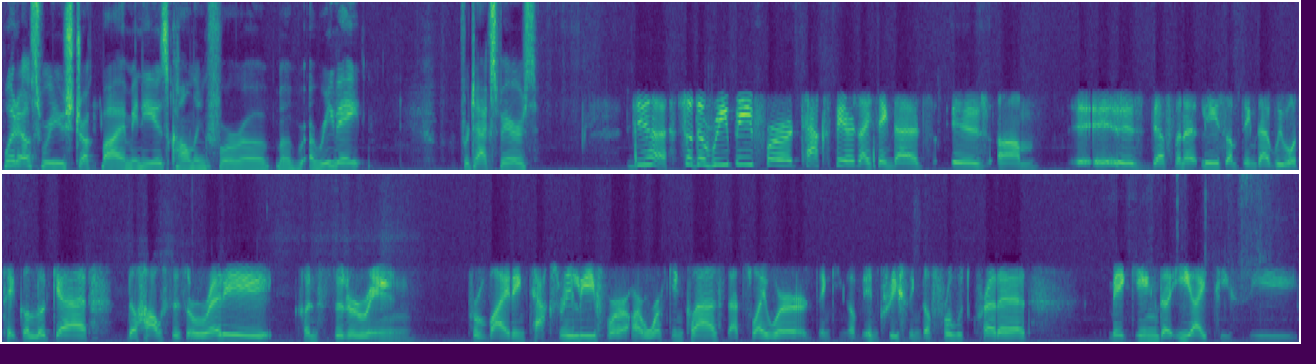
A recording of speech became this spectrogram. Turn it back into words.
What else were you struck by? I mean, he is calling for a, a, a rebate for taxpayers. Yeah. So the rebate for taxpayers, I think that is um, is definitely something that we will take a look at. The House is already considering providing tax relief for our working class. That's why we're thinking of increasing the food credit, making the EITC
